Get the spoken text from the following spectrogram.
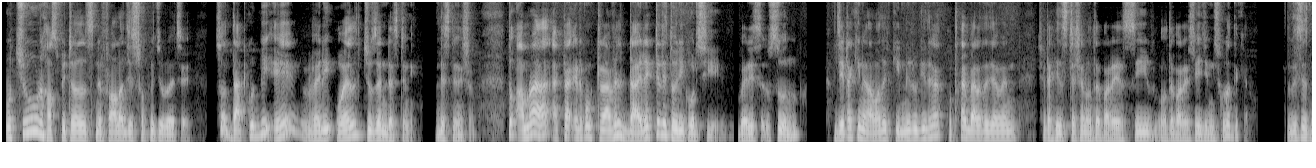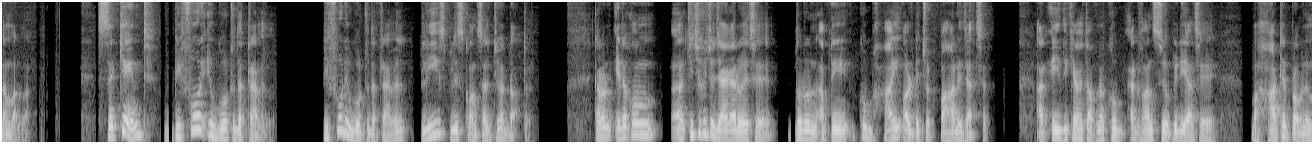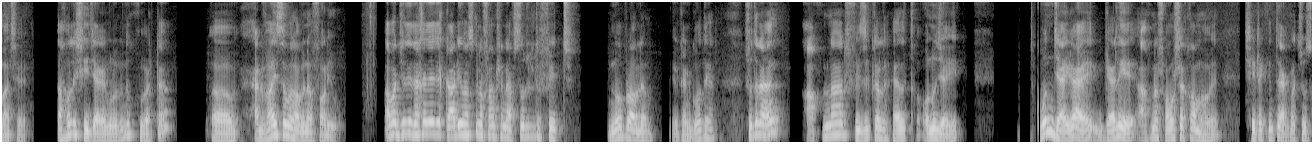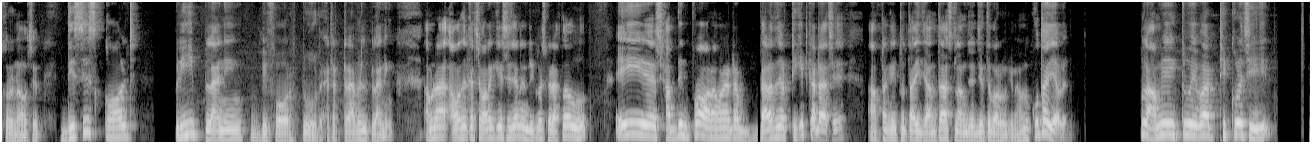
প্রচুর হসপিটালস নেফ্রোলজিস্ট সব কিছু রয়েছে। So that could be a very well chosen destiny destination তো আমরা একটা এরকম ট্রাভেল ডাইরেক্টরি তৈরি করছি ভেরি সুন যেটা কিনা আমাদের কিডনি রুগীরা কোথায় বেড়াতে যাবেন সেটা হিল স্টেশন হতে পারে সি হতে পারে, সেই জিনিসগুলো দেখে নাও। This is number one second before you go to the travel before you go to the travel please please consult your doctor কারণ এরকম কিছু কিছু জায়গা রয়েছে, ধরুন আপনি খুব হাই অল্টিচিউড পাহাড়ে যাচ্ছেন, আর এই দিকে হয়তো আপনার খুব অ্যাডভান্স সিওপিডি আছে বা হার্টের প্রবলেম আছে, তাহলে সেই জায়গাগুলো কিন্তু খুব একটা অ্যাডভাইসেবল হবে না ফর ইউ আবার যদি দেখা যায় যে cardiovascular function absolutely fit no problem you can go there সুতরাং আপনার ফিজিক্যাল হেলথ অনুযায়ী কোন জায়গায় গেলে আপনার সমস্যা কম হবে, সেটা কিন্তু একবার চুজ করে নেওয়া উচিত। This is called pre planning before tour একটা ট্রাভেল প্ল্যানিং আমরা, আমাদের কাছে অনেকে এসে জানেন রিকোয়েস্ট করে, ডাক্তারবাবু, এই সাত দিন পর আমার একটা বেড়াতে যাওয়ার টিকিট কাটা আছে আপনাকে একটু তাই জানতে আসলাম যে যেতে পারব কিনা। মানে কোথায় যাবেন? বলে আমি একটু এবার ঠিক করেছি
